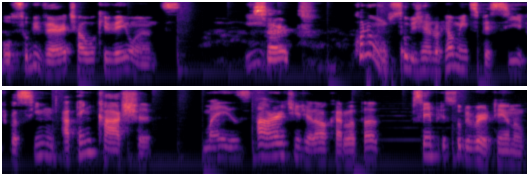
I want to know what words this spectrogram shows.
ou subverte algo que veio antes. E certo. Quando é um subgênero realmente específico, assim, até encaixa. Mas a arte em geral, cara, ela tá sempre subvertendo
